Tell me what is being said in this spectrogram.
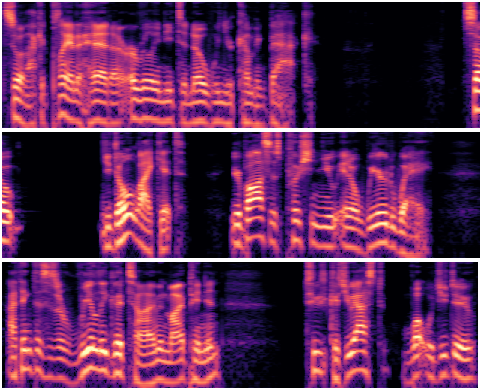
so I could plan ahead. I really need to know when you're coming back." So you don't like it. Your boss is pushing you in a weird way. I think this is a really good time, in my opinion, to because you asked what would you do.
